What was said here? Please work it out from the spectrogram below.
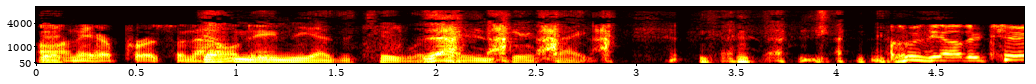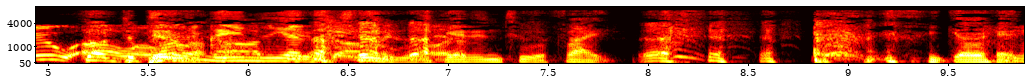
on-air personalities. Don't name the other two. We'll get into a fight. Who's the other two? Don't oh, well, Don't name the other two. We'll get into a fight. go ahead.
